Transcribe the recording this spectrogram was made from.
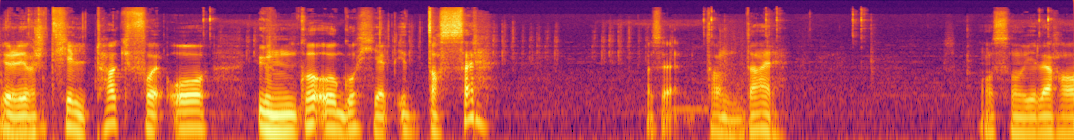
gjøre diverse tiltak for å unngå å gå helt i dass her. Altså, ta den der. Og så vil jeg ha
